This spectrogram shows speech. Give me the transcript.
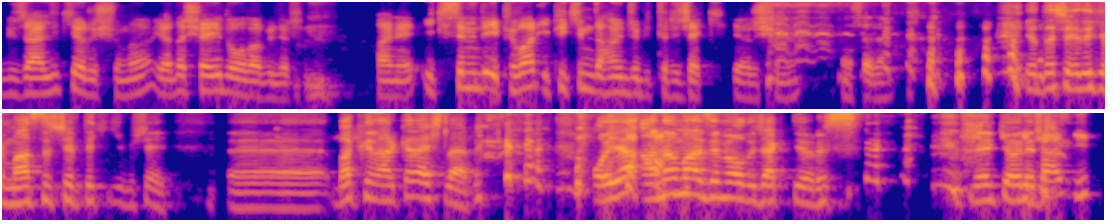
güzellik yarışı mı? Ya da şey de olabilir. Hani ikisinin de ipi var. İpi kim daha önce bitirecek yarışını mesela. ya da şeydeki Masterchef'teki gibi şey. E, bakın arkadaşlar. Oya ana malzeme olacak diyoruz. belki öyle İtal- İ-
